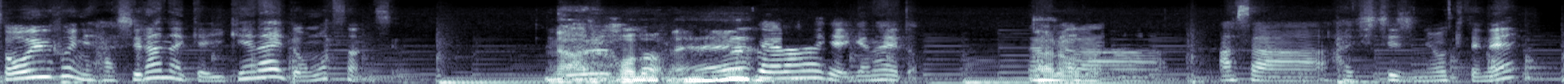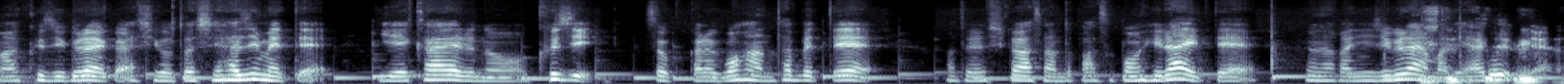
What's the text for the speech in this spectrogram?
そういうふうに走らなきゃいけないと思ってたんですよ。うんなるほどねと。やらなきゃいけないと。だなるほどから朝7時に起きてね、まあ、9時ぐらいから仕事し始めて家帰るの9時そこからご飯食べてまた吉川さんとパソコン開いて夜中2時ぐらいまでやるみたいな。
